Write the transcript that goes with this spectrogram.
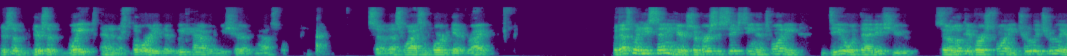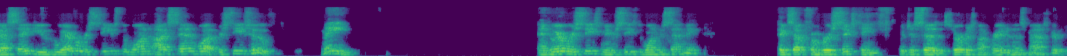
There's a there's a weight and an authority that we have when we share the gospel. So that's why it's important to get it right. But that's what he's saying here. So verses 16 and 20 deal with that issue. So look at verse 20. Truly, truly, I say to you, whoever receives the one I send, what? Receives who? Me. And whoever receives me receives the one who sent me. Picks up from verse 16, which just says the servant is not greater than his master.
